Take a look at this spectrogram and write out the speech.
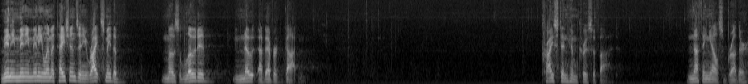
many, many, many limitations, and he writes me the most loaded note I've ever gotten. Christ in him crucified. Nothing else, brother,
